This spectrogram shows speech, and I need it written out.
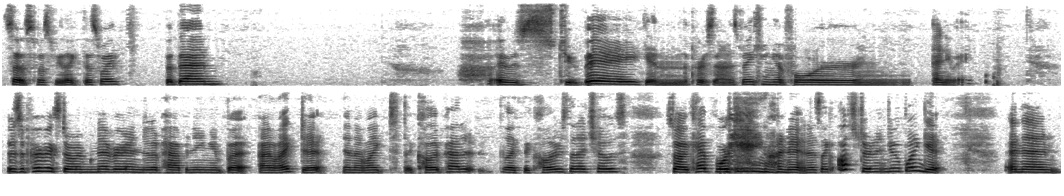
So it's supposed to be like this way. But then it was too big and the person I was making it for and anyway. It was a perfect storm, never ended up happening, but I liked it and I liked the color pattern, like the colors that I chose. So I kept working on it and I was like, I'll just turn it into a blanket. And then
